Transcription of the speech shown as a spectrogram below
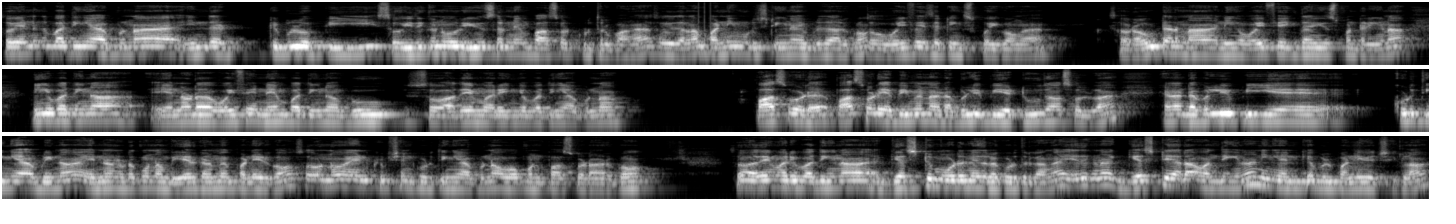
ஸோ என்னது பார்த்தீங்க அப்படின்னா இந்த ட்ரிபிள் ஓபிஇ ஸோ இதுக்குன்னு ஒரு யூசர் நேம் பாஸ்வேர்ட் கொடுத்துருப்பாங்க. ஸோ இதெல்லாம் பண்ணி முடிச்சிட்டிங்கன்னா இப்படி தான் இருக்கும். ஸோ ஒய்ஃபை செட்டிங்ஸ் போய்க்கோங்க. ஸோ ரவுட்டர் நான் நீங்கள் ஒய்ஃபைக்கு தான் யூஸ் பண்ணுறீங்கன்னா நீங்கள் பார்த்தீங்கன்னா என்னோடய ஒய்ஃபை நேம் பார்த்தீங்கன்னா பூ ஸோ அதே மாதிரி இங்கே பார்த்தீங்க அப்படின்னா பாஸ்வேர்டு பாஸ்வேர்டு எப்பயுமே நான் டபிள்யூபிஏ டூ தான் சொல்வேன். ஏன்னா டபிள்யூபிஏ கொடுத்தீங்க அப்படின்னா என்ன நடக்கும் நம்ம ஏற்கனவே பண்ணியிருக்கோம். ஸோ நோ என்கிரிப்ஷன் கொடுத்தீங்க அப்படின்னா ஓப்பன் பாஸ்வேர்டாக இருக்கும். ஸோ அதே மாதிரி பார்த்தீங்கன்னா கெஸ்ட் மோடுன்னு இதில் கொடுத்துருக்காங்க. எதுக்குன்னா கெஸ்ட் யாராக வந்தீங்கன்னா நீங்கள் என்கேபிள் பண்ணி வச்சுக்கலாம்.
